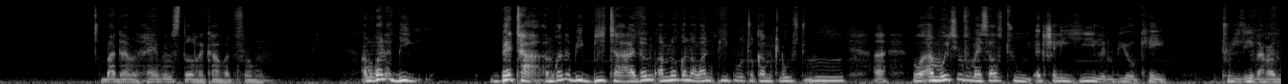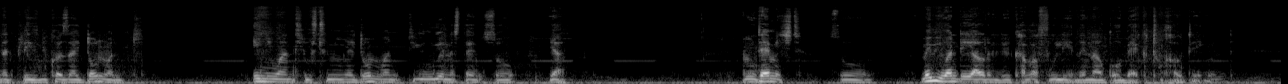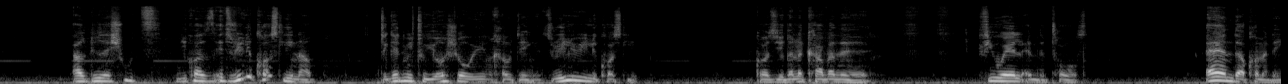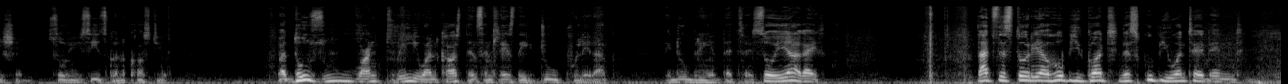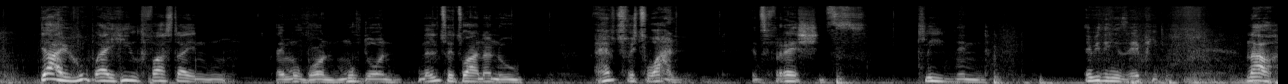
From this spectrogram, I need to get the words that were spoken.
But i haven't still recovered from. I'm gonna be better. I'm gonna be better i don't i'm not gonna want people to come close to me. Uh, well, i'm waiting for myself to actually heal and be okay to live around that place because i don't want anyone close to me i don't want you you understand? So yeah. I'm damaged. So maybe one day i'll recover fully and then i'll go back to Gauteng and i'll do the shoots because it's really costly now. To get me to your show in Gauteng it's really really costly because you're gonna cover the fuel and the tolls and the accommodation. So you see it's gonna cost you. But those who want really want cost and unless they do pull it up they do bring it that size. So yeah guys. That's the story. I hope you got the scoop you wanted and yeah i hope i healed faster and i move on moved on. It's one i know i have switch one it's fresh it's clean and everything is happy. Now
